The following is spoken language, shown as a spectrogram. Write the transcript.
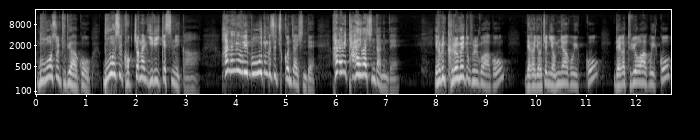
무엇을 두려워하고 무엇을 걱정할 일이 있겠습니까? 하나님이 우리 모든 것의 주권자이신데 하나님이 다 행하신다는데 여러분 그럼에도 불구하고 내가 여전히 염려하고 있고 내가 두려워하고 있고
